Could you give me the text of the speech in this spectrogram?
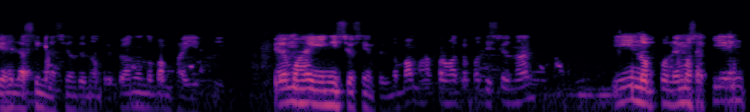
que es la asignación de nombre, pero no nos vamos a ir. Quedemos en inicio siempre. Nos vamos a formato condicional y nos ponemos aquí en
